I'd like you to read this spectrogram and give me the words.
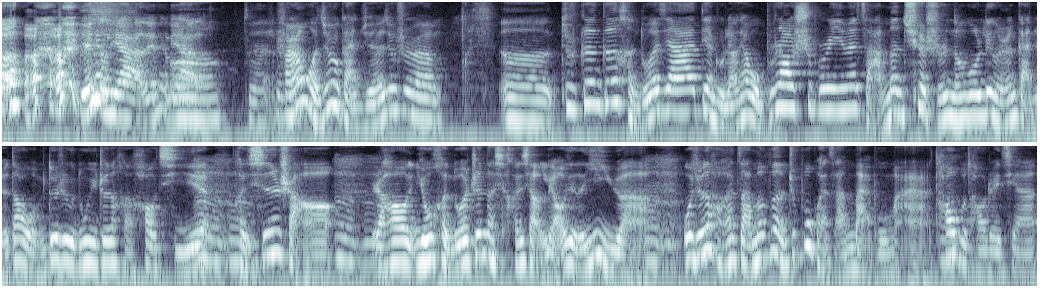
也挺厉害的，也挺厉害的。嗯，对，反正我就是感觉就是。嗯，就是跟跟很多家店主聊天，我不知道是不是因为咱们确实能够令人感觉到我们对这个东西真的很好奇、很欣赏，嗯嗯然后有很多真的很想了解的意愿。嗯嗯我觉得好像咱们问，就不管咱买不买、掏不掏这钱，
